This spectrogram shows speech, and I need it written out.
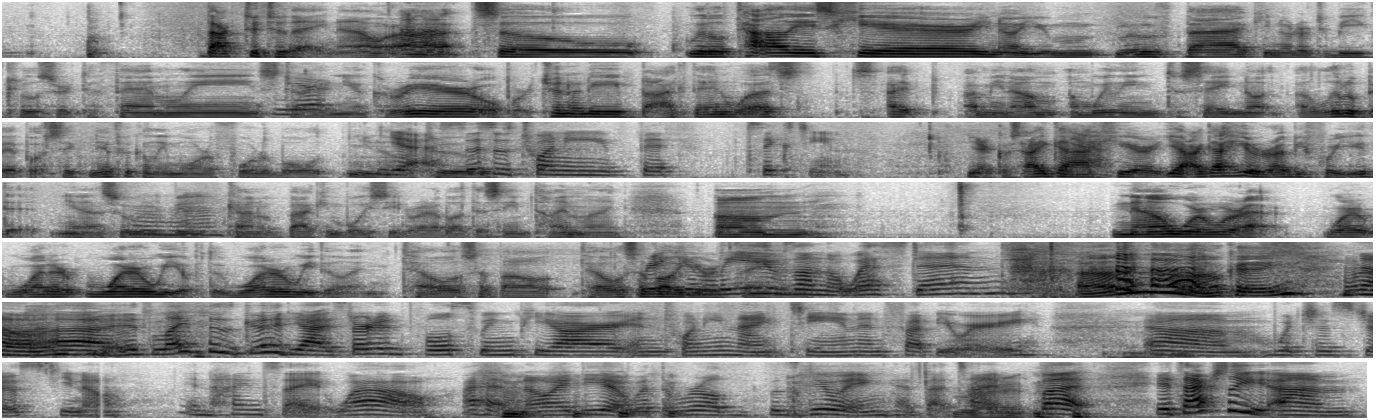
back to today now. uh Uh-huh. so, little Tolly's here. You know, you m- moved back in order to be closer to family, start Yeah. a new career, opportunity. Back then was. I, I mean, I'm, I'm willing to say not a little bit, but significantly more affordable. You know, Yes, to, this is 2016. yeah, because I got Yeah. Mm-hmm. here. Yeah, I got here right before you did. You know, so we've been kind of back in Boise right about the same timeline. Um, now where we're at, where what are what are we up to? What are we doing? Tell us about tell us about Raking your leaves thing. on the West End. oh, okay. no, Alright, uh, yeah. it, life is good. Yeah, I started Full Swing PR in 2019 in February, Mm-hmm. um, which is just, you know, in hindsight, wow, I had no idea what the world was doing at that time. Right. But it's actually, um,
